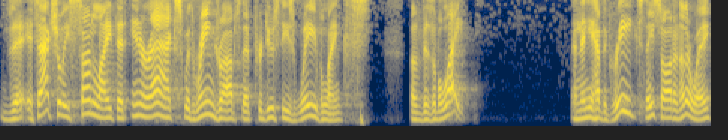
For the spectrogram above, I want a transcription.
It's actually sunlight that interacts with raindrops that produce these wavelengths of visible light. And then you have the Greeks, they saw it another way.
